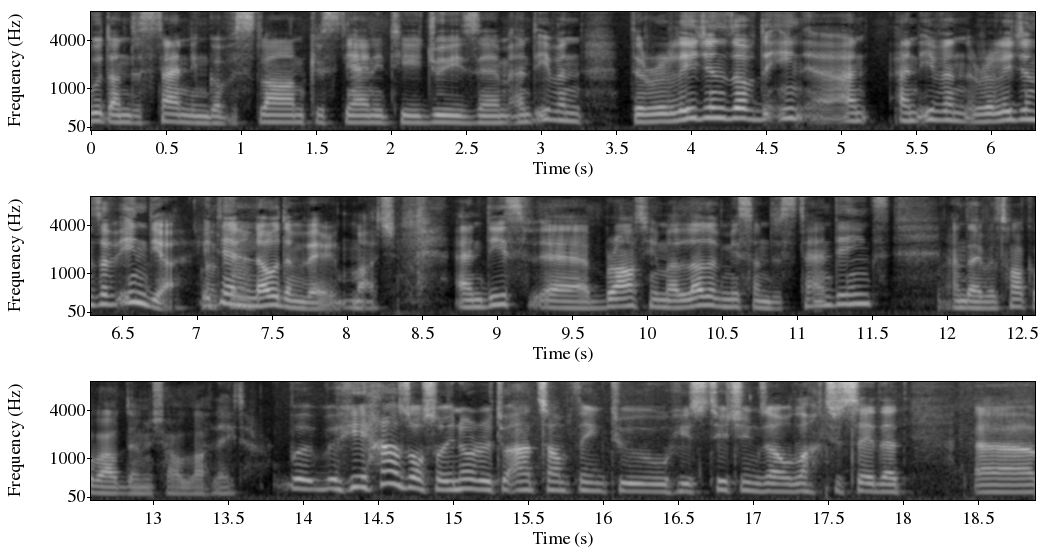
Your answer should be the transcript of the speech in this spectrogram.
good understanding of Islam, Christianity, Judaism, and even the religions of the in, and and even religions of India. He Okay. didn't know them very much, and this uh, brought him a lot of misunderstandings. And I will talk about them, inshallah, later. He has also, in order to add something to his teachings, I would like to say that, uh,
